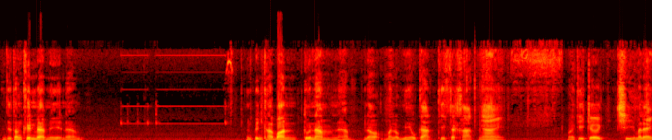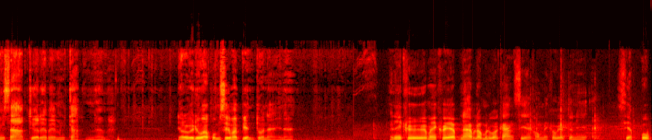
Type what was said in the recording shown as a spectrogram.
มันจะต้องขึ้นแบบนี้นะครับ มันเป็นคาร์บอนตัวนำนะครับ แล้วมันมีโอกาสที่จะขาดง่าย บางทีเจอฉี่แมลงสาบเจออะไรไปมันกัดนะครับ เดี๋ยวเราไปดูว่าผมซื้อมาเปลี่ยนตัวไหนนะ อันนี้คือไมโครเวฟนะครับ เรามาดูอาการเสียของไมโครเวฟตัวนี้ เสียบปุ๊บ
